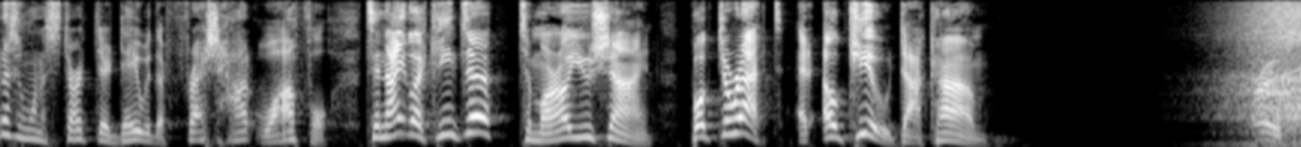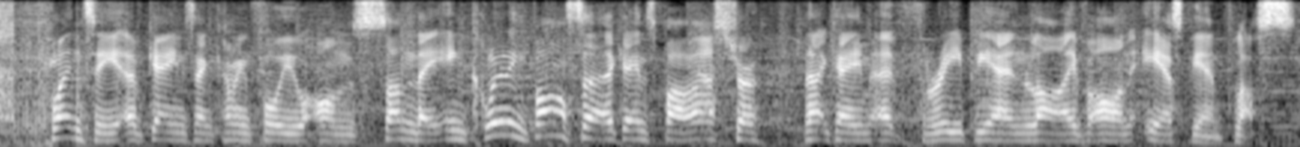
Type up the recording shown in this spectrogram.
who doesn't want to start their day with a fresh hot waffle? Tonight, La Quinta, tomorrow, you shine. Book direct at lq.com. Plenty of games then coming for you on Sunday, including Barca against Barbastro. That game at 3 p.m. live on ESPN Plus.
